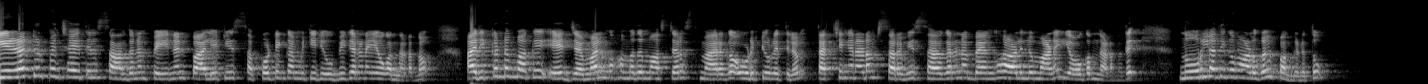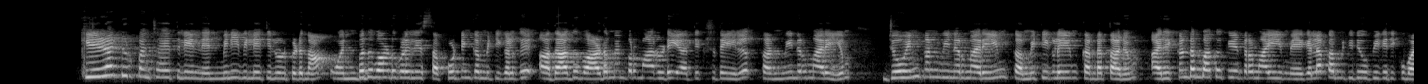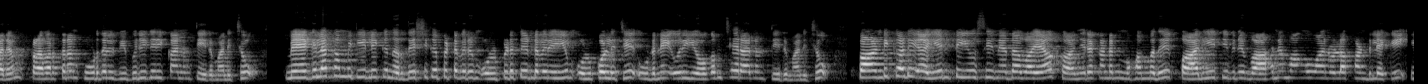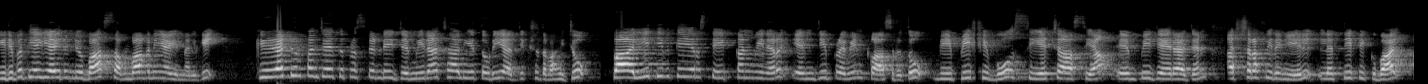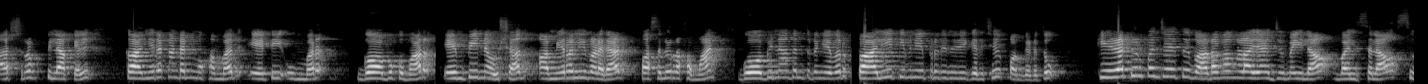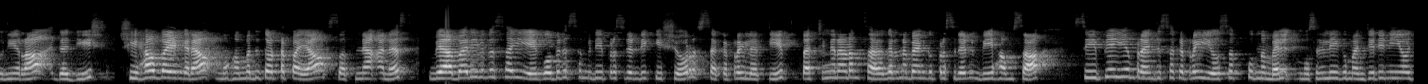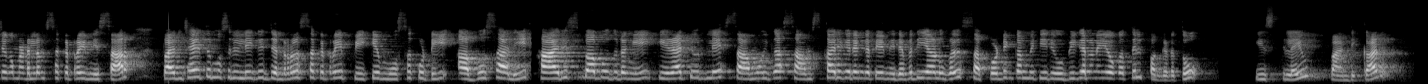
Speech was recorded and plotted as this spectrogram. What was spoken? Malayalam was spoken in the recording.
കീഴാറ്റൂർ പഞ്ചായത്തിൽ Santhwanam pain and palliative supporting committee രൂപീകരണ യോഗം നടന്നു. അരിക്കണ്ടമ്പാക്ക് എ. ജമാൽ മുഹമ്മദ് മാസ്റ്റർ സ്മാരക ഓഡിറ്റോറിയത്തിലും തച്ചിങ്ങനാടം സർവീസ് സഹകരണ ബാങ്ക് ഹാളിലുമാണ് യോഗം നടന്നത്. നൂറിലധികം ആളുകൾ പങ്കെടുത്തു. കീഴാറ്റൂർ പഞ്ചായത്തിലെ നെന്മിനി വില്ലേജിൽ ഉൾപ്പെടുന്ന ഒൻപത് വാർഡുകളിലെ സപ്പോർട്ടിംഗ് കമ്മിറ്റികൾക്ക് അതാത് വാർഡ് മെമ്പർമാരുടെ അധ്യക്ഷതയിൽ കൺവീനർമാരെയും ജോയിന്റ് കൺവീനർമാരെയും കമ്മിറ്റികളെയും കണ്ടെത്താനും അരിക്കണ്ടമ്പാക്ക് കേന്ദ്രമായി മേഖലാ കമ്മിറ്റി രൂപീകരിക്കുവാനും പ്രവർത്തനം കൂടുതൽ വിപുലീകരിക്കാനും തീരുമാനിച്ചു. മേഖലാ കമ്മിറ്റിയിലേക്ക് നിർദ്ദേശിക്കപ്പെട്ടവരും ഉൾപ്പെടുത്തേണ്ടവരെയും ഉൾക്കൊള്ളിച്ച് ഉടനെ ഒരു യോഗം ചേരാനും തീരുമാനിച്ചു. Pandikkad I N T U C നേതാവായ കാഞ്ഞിരക്കണ്ടൻ മുഹമ്മദ് പാലിയേറ്റീവിന് വാഹനം വാങ്ങുവാനുള്ള ഫണ്ടിലേക്ക് ഇരുപത്തി അയ്യായിരം രൂപ സംഭാവനയായി നൽകി. കീഴാറ്റൂർ പഞ്ചായത്ത് പ്രസിഡന്റ് ജമീല ചാലിയത്തൊടി അധ്യക്ഷത വഹിച്ചു. Palliative care state convener M G Praveen class എടുത്തു. V P Shibu C H Asiya M P Jayarajan Ashraf Eranhiyil Latheef Iqbal Ashraf Pilakkal Kanhirakkandan Muhammad A T Ummer Gopakumar M P Noushad Ameer Ali Valarad Fazalur Rahman Gopinathan തുടങ്ങിയവർ പാലിയേറ്റീവിനെ പ്രതിനിധീകരിച്ച് പങ്കെടുത്തു. കീഴാറ്റൂർ പഞ്ചായത്ത് വാർഡംഗങ്ങളായ ജുമൈല വത്സല സുനീറ രജീഷ് ഷിഹാബ് ഭയങ്കര മുഹമ്മദ് തോട്ടപ്പയ സ്വപ്ന അനസ് വ്യാപാരി വ്യവസായി ഏകോപന സമിതി പ്രസിഡന്റ് കിഷോർ സെക്രട്ടറി ലത്തീഫ് തച്ചിങ്ങനാടം സഹകരണ bank president V Hamza C P I M branch secretary Yusuf Kunnummal Muslim League Manjeri നിയോജക മണ്ഡലം secretary Nisar panchayat Muslim League general secretary P K Moosakutty Abu Sali Haris Babu തുടങ്ങി കീഴാറ്റൂരിലെ സാമൂഹിക സാംസ്കാരിക രംഗത്തെ നിരവധി ആളുകൾ സപ്പോർട്ടിംഗ് കമ്മിറ്റി രൂപീകരണ യോഗത്തിൽ പങ്കെടുത്തു. East live Pandikkad.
